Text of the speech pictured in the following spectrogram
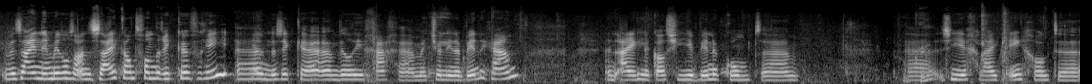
We zijn inmiddels aan de zijkant van de recovery. Uh, Dus ik uh, wil hier graag met jullie naar binnen gaan. En eigenlijk als je hier binnenkomt, okay. zie je gelijk één grote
